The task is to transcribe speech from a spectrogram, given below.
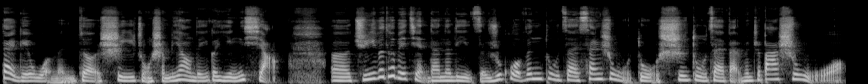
带给我们的是一种什么样的一个影响。呃，举一个特别简单的例子，如果温度在三十五度，湿度在百分之八十五，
